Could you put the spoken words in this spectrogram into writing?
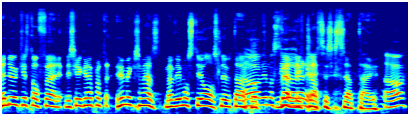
Men du Kristoffer, vi skulle kunna prata hur mycket som helst, men vi måste ju avsluta Ja, på ett väldigt det. klassiskt sätt här. Ja,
